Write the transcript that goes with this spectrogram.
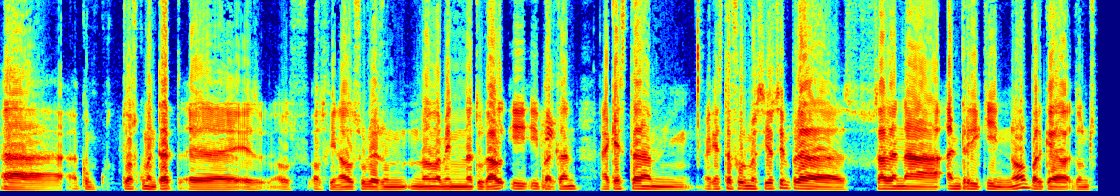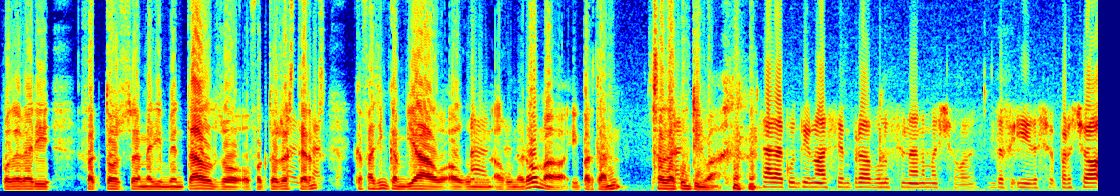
Uh, com tu has comentat, eh, és, al, al final sucre és un, un element natural i, i per tant aquesta, mm, aquesta formació sempre s'ha d'anar enriquint, no? Perquè doncs, pot haver-hi factors eh, mediambientals o, o factors externs Exacte. que facin canviar algun, Exacte. algun aroma i per tant s'ha de continuar. S'ha de continuar sempre evolucionant amb això. Eh? I això, per això,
